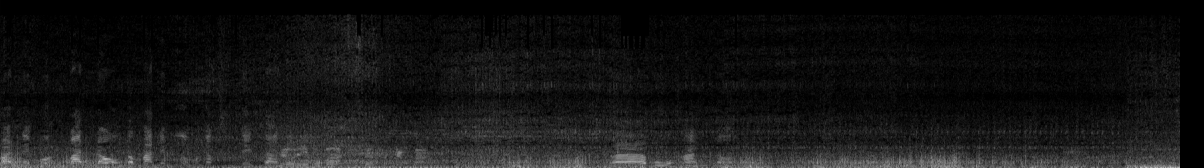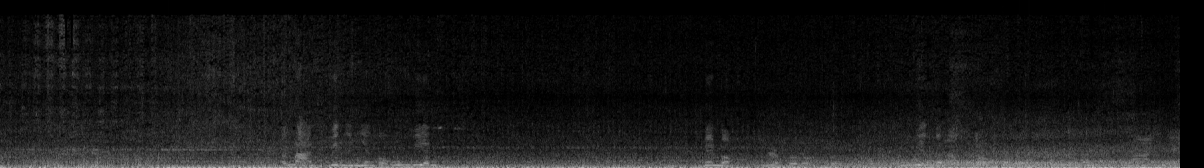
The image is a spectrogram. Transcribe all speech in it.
บ้านในเมืองบ้านนอกกับบ้านในเมืองมันก็สิแตกต่าง แล้ กั วน นี่ก็บ้านจังจังบ้าน ปลาหมูหันเนาะข้างหน้าที่เป็นอย่างนี้ก็วงเวียนแม่นบอก เรียนแต่ละ วงเวียนตลาดเราง่ายแน่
